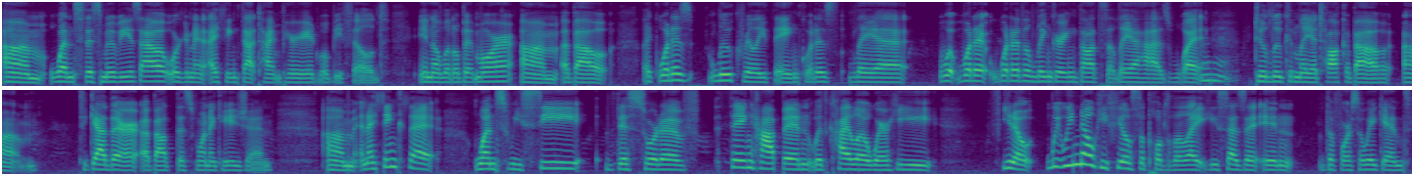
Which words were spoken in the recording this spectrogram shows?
Um, once this movie is out, we're gonna. I think that time period will be filled in a little bit more um, about like what does Luke really think? What does Leia? What what are what are the lingering thoughts that Leia has? What do Luke and Leia talk about um, together about this one occasion? Um, and I think that once we see this sort of thing happen with Kylo, where he, you know, we, we know he feels the pull to the light. He says it in The Force Awakens.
